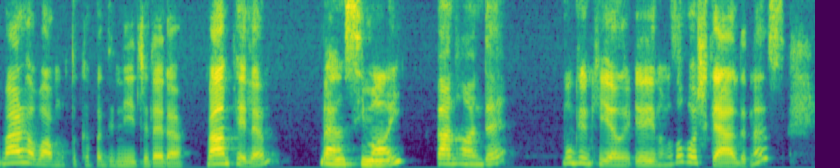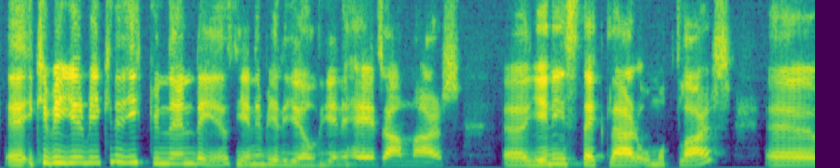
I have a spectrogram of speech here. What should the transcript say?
Merhaba Mutlu Kafa dinleyicileri. Ben Pelin. Ben Simay. Ben Hande. Bugünkü yayınımıza hoş geldiniz. E, ee, 2022'nin ilk günlerindeyiz. Yeni bir yıl, yeni heyecanlar, e, yeni istekler, umutlar. E,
